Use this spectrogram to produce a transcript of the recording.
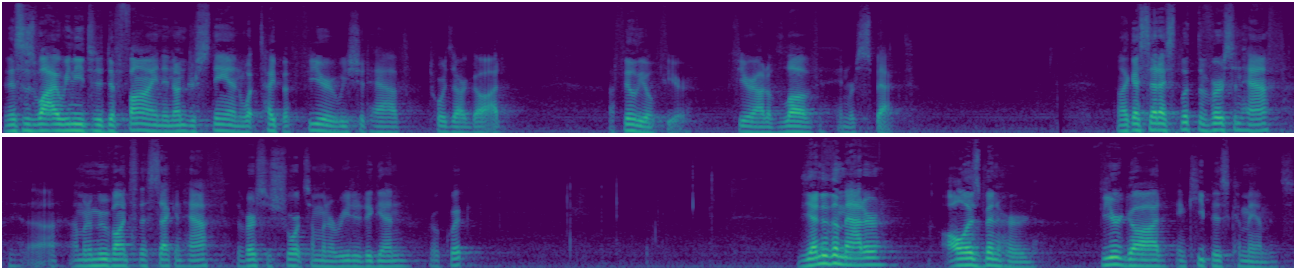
And this is why we need to define and understand what type of fear we should have towards our God a filial fear, fear out of love and respect. Like I said, I split the verse in half. Uh, I'm going to move on to the second half. The verse is short, so I'm going to read it again real quick. The end of the matter, all has been heard. Fear God and keep his commandments,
